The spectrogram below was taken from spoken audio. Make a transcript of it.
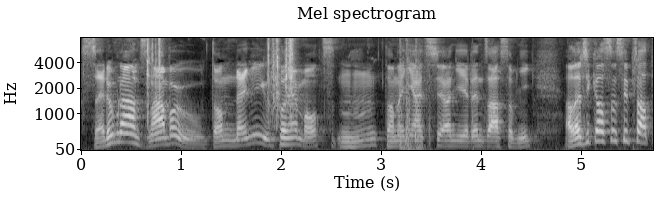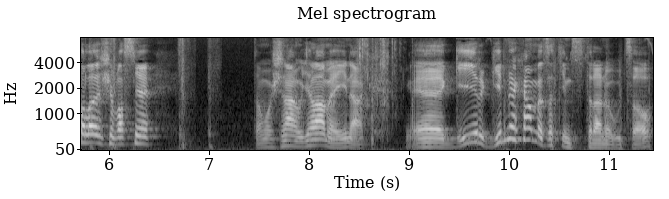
17 nábojů, to není úplně moc, mhm, to není asi ani jeden zásobník, ale říkal jsem si přátelé, že vlastně to možná uděláme jinak. E, gear, gear necháme zatím stranou, co?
